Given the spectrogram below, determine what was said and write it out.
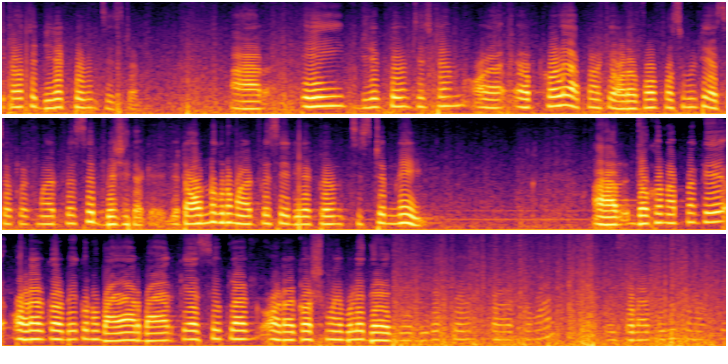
এটা হচ্ছে ডিরেক্ট পেমেন্ট সিস্টেম আর এই ডিরেক্ট পেমেন্ট সিস্টেম অ্যাড করলে আপনার কি অর্ডার পাওয়ার পসিবিলিটি ক্লার্ক মার্কেট প্লেসে বেশি থাকে, যেটা অন্য কোনো মার্কেট প্লেসে ডিরেক্ট পেমেন্ট সিস্টেম নেই। আর যখন আপনাকে অর্ডার করবে কোনো বায়ার বায়ারকে এসিও ক্লার্ক অর্ডার করার সময় বলে দেয় যে ডিরেক্ট পেমেন্ট করার সময় এই সেলার জন্য তোমাকে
